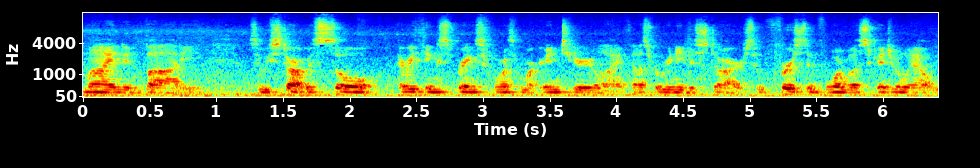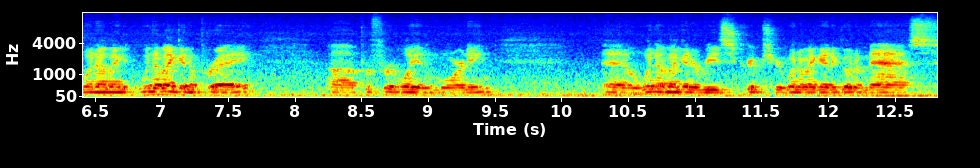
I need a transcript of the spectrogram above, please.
mind, and body. So we start with soul. Everything springs forth from our interior life. That's where we need to start. So first and foremost, scheduling out when am I when am I going to pray, uh, preferably in the morning. Uh, when am I going to read scripture? When am I going to go to mass?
